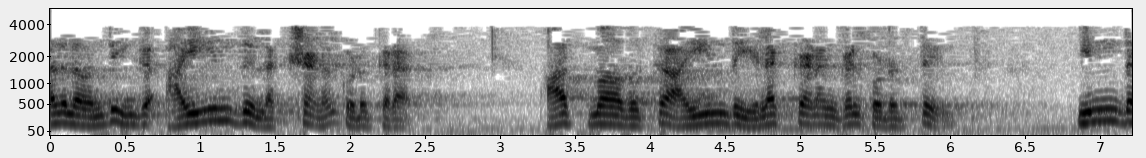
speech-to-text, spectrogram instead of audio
அதுல வந்து இங்கு ஐந்து லட்சணம் கொடுக்கிறார். ஆத்மாவுக்கு ஐந்து இலக்கணங்கள் கொடுத்து இந்த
